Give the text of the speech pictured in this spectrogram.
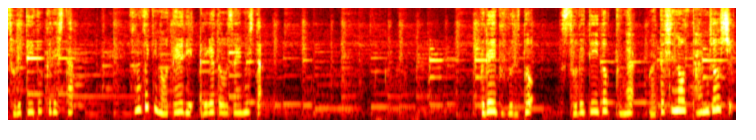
ソルティドッグでした。その時のお便りありがとうございました。ブレイブブルとソルティドッグが私の誕生種。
